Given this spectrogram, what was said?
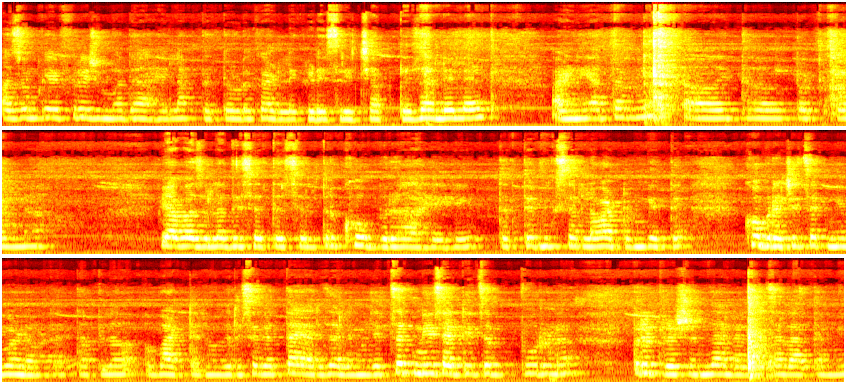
अजून काही फ्रीजमध्ये आहे लागतं तेवढं काढले इकडे श्रीचापते झालेले आहेत. आणि आता मी इथं पटकन या बाजूला दिसत असेल तर खोबरं आहे हे. तर ते मिक्सरला वाटून घेते. खोबऱ्याची चटणी बनवण्यात आपलं वाटण वगैरे सगळं तयार झालं. म्हणजे चटणीसाठीचं पूर्ण प्रिपरेशन झालेलं चला आता मी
